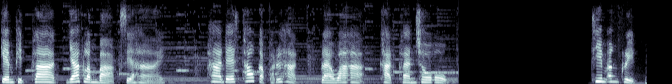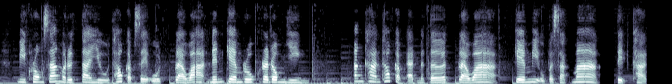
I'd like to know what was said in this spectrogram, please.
เกมผิดพลาด ยากลำบาก เสียหายฮาเดสเท่ากับพฤหัส แปลว่า ขาดแคลนโชค ทีมอังกฤษ มีโครงสร้างมฤตตายูเท่ากับเซอุสแปลว่า เน้นเกมรุกระดมยิง อังคารเท่ากับแอดเมเตอร์แปลว่า เกมมีอุปสรรคมาก ติดขัด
